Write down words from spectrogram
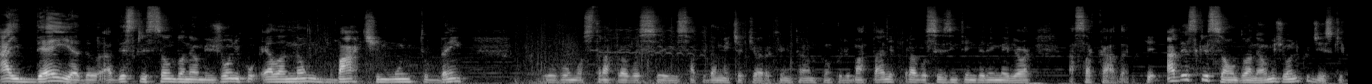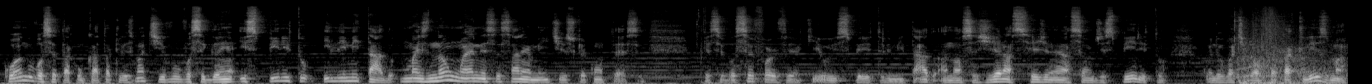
a ideia, do, a descrição do anel mijônico, ela não bate muito bem. Eu vou mostrar para vocês rapidamente aqui a hora que eu entrar no campo de batalha, para vocês entenderem melhor a sacada. Porque a descrição do anel mijônico diz que quando você está com cataclisma ativo, você ganha espírito ilimitado, mas não é necessariamente isso que acontece. Porque se você for ver aqui o espírito ilimitado, a nossa regeneração de espírito, quando eu vou ativar o cataclisma,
